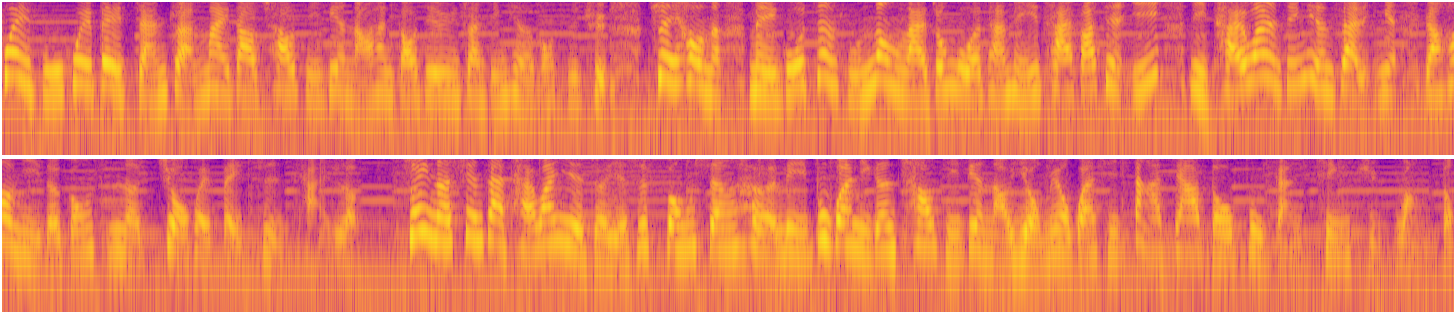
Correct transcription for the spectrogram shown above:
会不会被辗转卖到超级电脑和高阶运算晶片的公司去。最后呢，美国政府弄来中国的产品一拆，发现，咦，你台湾的晶片在里面，然后你的公司呢就会被制裁了。所以呢，现在台湾业者也是风声鹤唳，不管你跟超级电脑有没有关系，大家都不敢轻举妄动。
